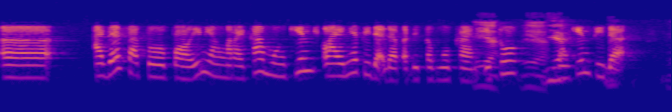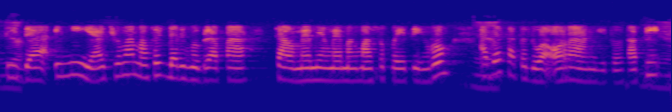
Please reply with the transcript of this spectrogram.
eh, ada satu poin yang mereka mungkin lainnya tidak dapat ditemukan Iya, itu iya, Iya. mungkin tidak iya, tidak ini ya cuma maksud dari beberapa calmen yang memang masuk waiting room iya. ada satu dua orang gitu tapi Iya,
